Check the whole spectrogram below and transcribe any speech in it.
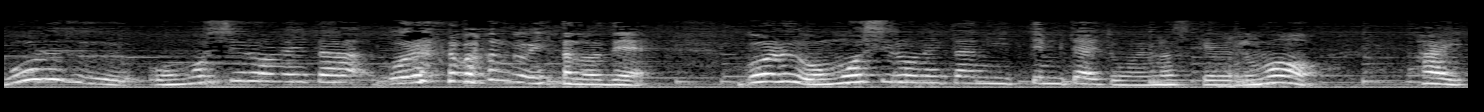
ゴルフ面白ネタゴルフ番組なのでゴルフ面白ネタに行ってみたいと思いますけれどもはい、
